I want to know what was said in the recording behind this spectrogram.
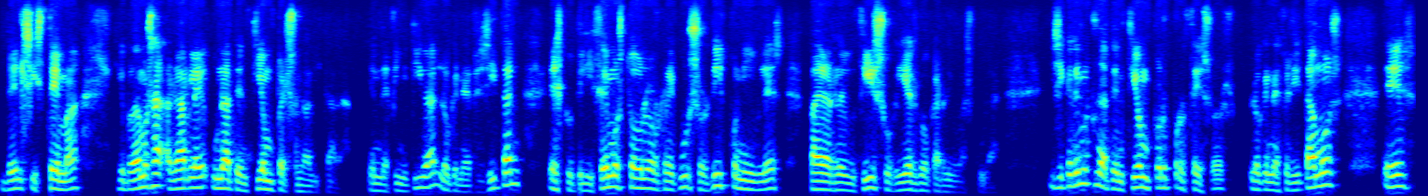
del, sistema y que podamos darle una atención personalizada. En definitiva, lo que necesitan es que utilicemos todos los recursos disponibles para reducir su riesgo cardiovascular. Y si queremos una atención por procesos, lo que necesitamos es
